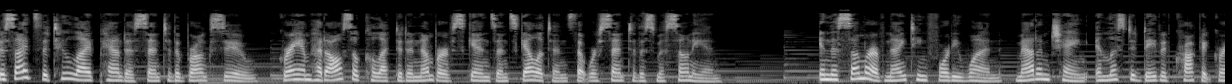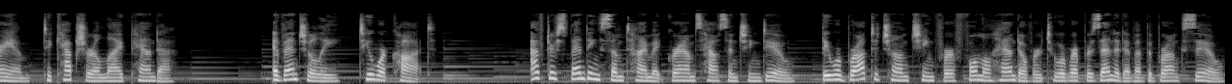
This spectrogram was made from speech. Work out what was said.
Besides the two live pandas sent to the Bronx Zoo, Graham had also collected a number of skins and skeletons that were sent to the Smithsonian. In the summer of 1941, Madam Chiang enlisted David Crockett Graham to capture a live panda. Eventually, two were caught. After spending some time at Graham's house in Chengdu, they were brought to Chongqing for a formal handover to a representative of the Bronx Zoo.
